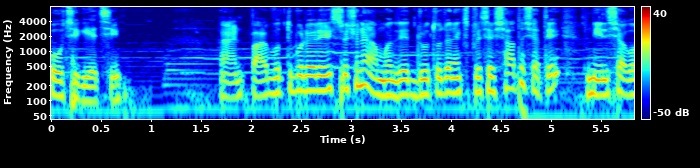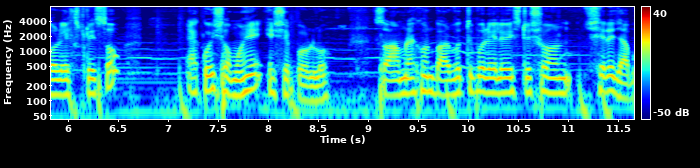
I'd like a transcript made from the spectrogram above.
পৌঁছে গিয়েছি। অ্যান্ড পার্বতীপুর রেলওয়ে স্টেশনে আমাদের দ্রুতযান এক্সপ্রেসের সাথে সাথে নীলসাগর এক্সপ্রেসও একই সময়ে এসে পড়ল। সো আমরা এখন পার্বতীপুর রেলওয়ে স্টেশন ছেড়ে যাব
